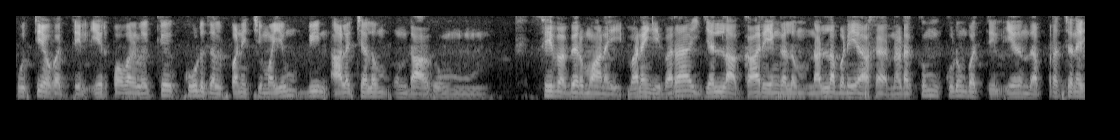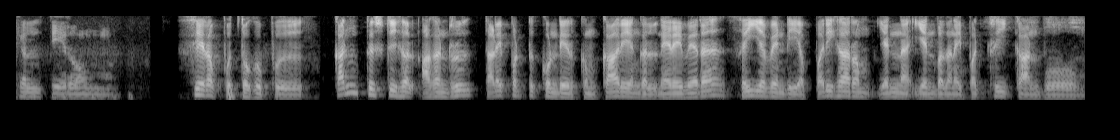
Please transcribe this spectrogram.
உத்தியோகத்தில் இருப்பவர்களுக்கு கூடுதல் பணிச்சுமையும் வீண் அலைச்சலும் உண்டாகும். சிவபெருமானை வணங்கி வர எல்லா காரியங்களும் நல்லபடியாக நடக்கும். குடும்பத்தில் இருந்த பிரச்சனைகள் தீரும். சிறப்பு தொகுப்பு. கண் திருஷ்டிகள் அகன்று தடைப்பட்டு கொண்டிருக்கும் காரியங்கள் நிறைவேற செய்ய வேண்டிய பரிகாரம் என்ன என்பதனை பற்றி காண்போம்.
